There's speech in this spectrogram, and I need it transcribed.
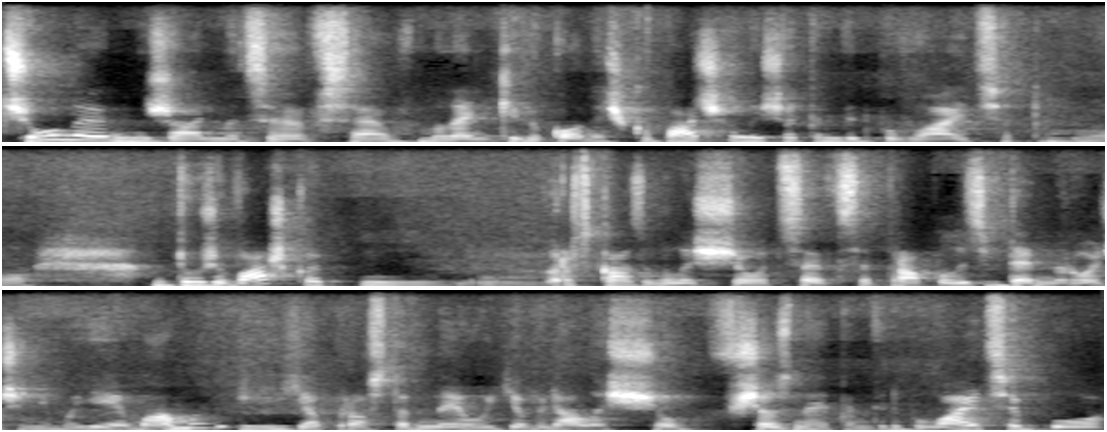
чули. На жаль, ми це все в маленьке віконечко бачили, що там відбувається. Тому Дуже важко. Розказувала, що це все трапилось в день народження моєї мами, і я просто не уявляла, що, що з нею там відбувається. Бо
